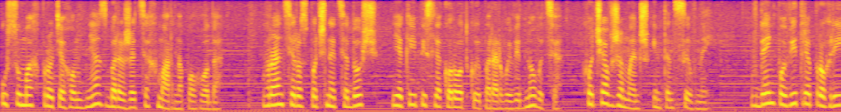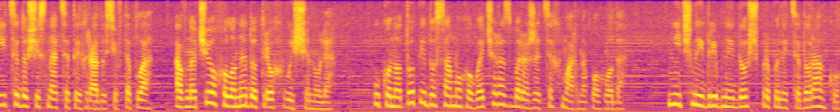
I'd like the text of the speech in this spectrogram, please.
У сумах протягом дня збережеться хмарна погода. Вранці розпочнеться дощ, який після короткої перерви відновиться, хоча вже менш інтенсивний. Вдень повітря прогріється до 16 градусів тепла, а вночі охолоне до 3 вище нуля. У конотопі до самого вечора збережеться хмарна погода. Нічний дрібний дощ припиниться до ранку,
